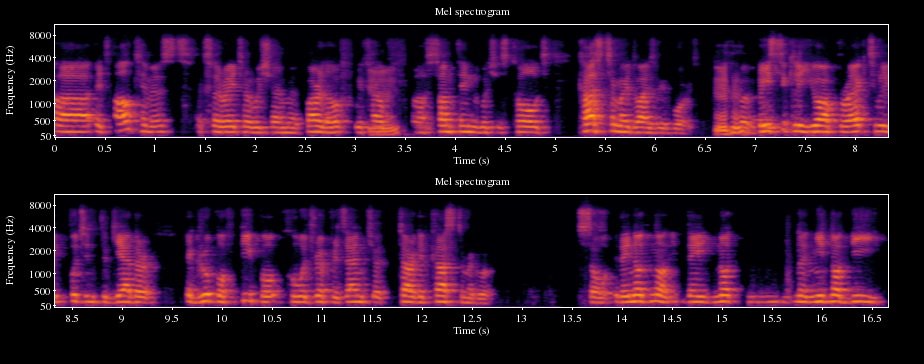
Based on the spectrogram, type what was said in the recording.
uh, at alchemist accelerator which i'm a part of we have mm-hmm. uh, something which is called customer advisory board mm-hmm. where basically you are proactively putting together a group of people who would represent your target customer group so they not not they not need not be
